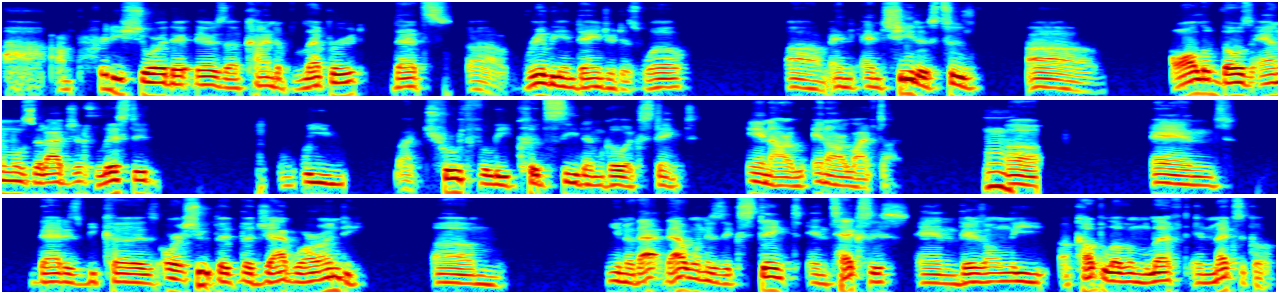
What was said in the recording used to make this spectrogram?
uh, I'm pretty sure that there's a kind of leopard that's uh, really endangered as well, um, and and cheetahs too. Um, all of those animals that I just listed, we like truthfully could see them go extinct in our in our lifetime. Mm. Uh, and that is because, or shoot, the, the jaguarundi. Um, you know that that one is extinct in Texas, and there's only a couple of them left in Mexico.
